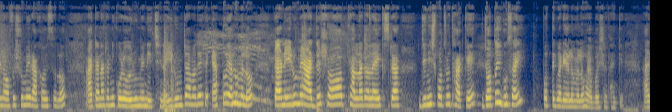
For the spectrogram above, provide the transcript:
এনে অফিস রুমে রাখা হয়েছিল আর টানাটানি করে ওই রুমে নিচ্ছি না। এই রুমটা আমাদের এত এলোমেলো কারণ এই রুমে আরদের সব খেলনা টালনা এক্সট্রা জিনিসপত্র থাকে যতই গুছাই প্রত্যেকবারই এলোমেলো হয়ে বসে থাকে। আর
